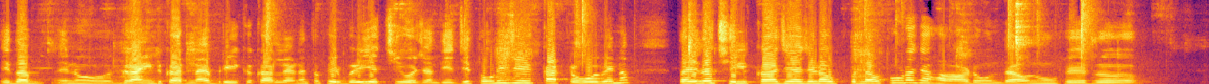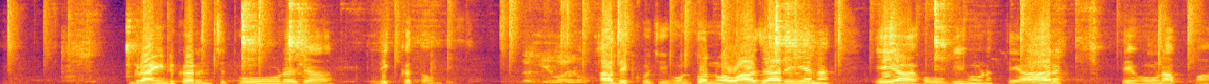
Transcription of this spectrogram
ਇਹਦਾ ਇਹਨੂੰ ਗ੍ਰਾਈਂਡ ਕਰਨਾ ਹੈ, ਬਰੀਕ ਕਰ ਲੈਣਾ ਤਾਂ ਫਿਰ ਬੜੀ ਅੱਛੀ ਹੋ ਜਾਂਦੀ ਹੈ। ਜੇ ਥੋੜੀ ਜਿਹੀ ਘੱਟ ਹੋਵੇ ਨਾ, ਤਾਂ ਇਹਦਾ ਛਿਲਕਾ ਜਿਹਾ ਜਿਹੜਾ ਉੱਪਰਲਾ, ਉਹ ਥੋੜਾ ਜਿਹਾ ਹਾਰਡ ਹੁੰਦਾ ਉਹਨੂੰ ਫਿਰ ਗ੍ਰਾਈਂਡ ਕਰਨ ਚ ਥੋੜਾ ਜਿਹਾ ਦਿੱਕਤ ਆਉਂਦੀ ਆ ਦੇਖੋ ਜੀ, ਹੁਣ ਤੁਹਾਨੂੰ ਆਵਾਜ਼ ਆ ਰਹੀ ਹੈ ਨਾ, ਇਹ ਆ ਹੋ ਗਈ ਹੁਣ ਤਿਆਰ। ਤੇ ਹੁਣ ਆਪਾਂ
